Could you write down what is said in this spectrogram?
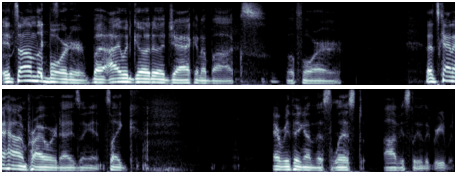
It's on the border, but I would go to a Jack in a Box before. That's kind of how I'm prioritizing it. It's like everything on this list, obviously with agreement.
